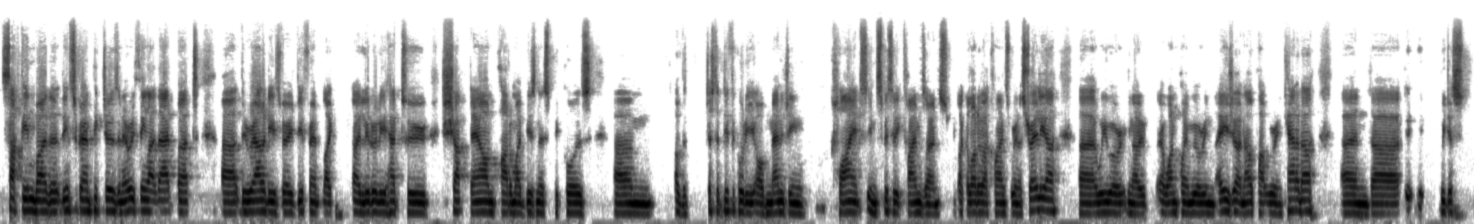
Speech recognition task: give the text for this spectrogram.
sucked in by the, the Instagram pictures and everything like that. But uh, the reality is very different. Like I literally had to shut down part of my business because um, of the just the difficulty of managing clients in specific time zones. Like a lot of our clients were in Australia. Uh, we were, you know, at one point we were in Asia, another part we were in Canada, and uh, it, it, we just,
